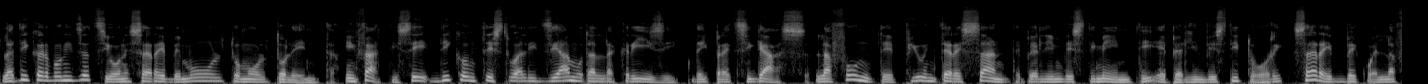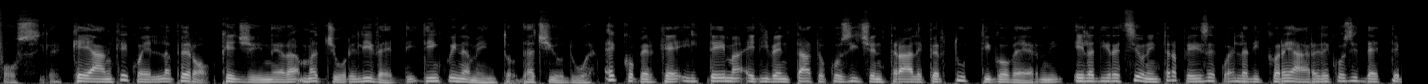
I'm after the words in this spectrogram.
la decarbonizzazione sarebbe molto molto lenta. Infatti se decontestualizziamo dalla crisi dei prezzi gas la fonte più interessante per gli investimenti e per gli investitori sarebbe quella fossile, che è anche quella però che genera maggiori livelli di inquinamento da CO2. Ecco perché il tema è diventato così centrale per tutti i governi e la direzione intrapresa è quella di creare le cosiddette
